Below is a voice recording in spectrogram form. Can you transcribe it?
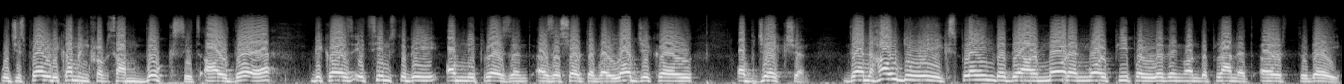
which is probably coming from some books. It's out there because it seems to be omnipresent as a sort of a logical objection. Then how do we explain that there are more and more people living on the planet Earth today?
